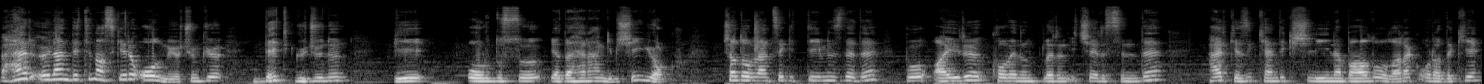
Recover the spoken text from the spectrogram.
her ölen Death'in askeri olmuyor. Çünkü Death gücünün bir ordusu ya da herhangi bir şey yok. Shadowlands'e gittiğimizde de bu ayrı Covenant'ların içerisinde herkesin kendi kişiliğine bağlı olarak oradaki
